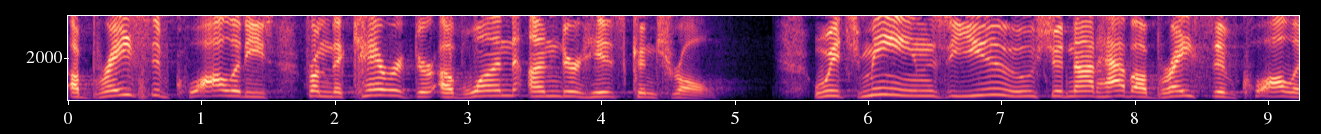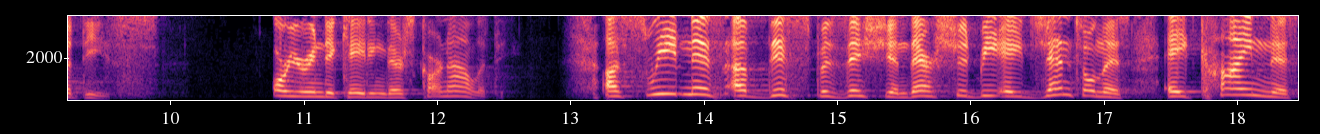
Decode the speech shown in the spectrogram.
abrasive qualities from the character of one under his control, which means you should not have abrasive qualities, or you're indicating there's carnality. A sweetness of disposition. There should be a gentleness, a kindness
